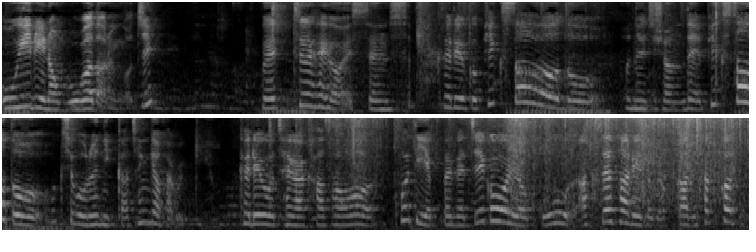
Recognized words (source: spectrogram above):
오일이랑 뭐가 다른 거지? 웨트 헤어 에센스. 그리고 픽서도 보내주셨는데 픽서도 혹시 모르니까 챙겨가볼게요. 그리고 제가 가서 코디 예쁘게 찍어오려고 액세서리도 몇 가지 샀거든요.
